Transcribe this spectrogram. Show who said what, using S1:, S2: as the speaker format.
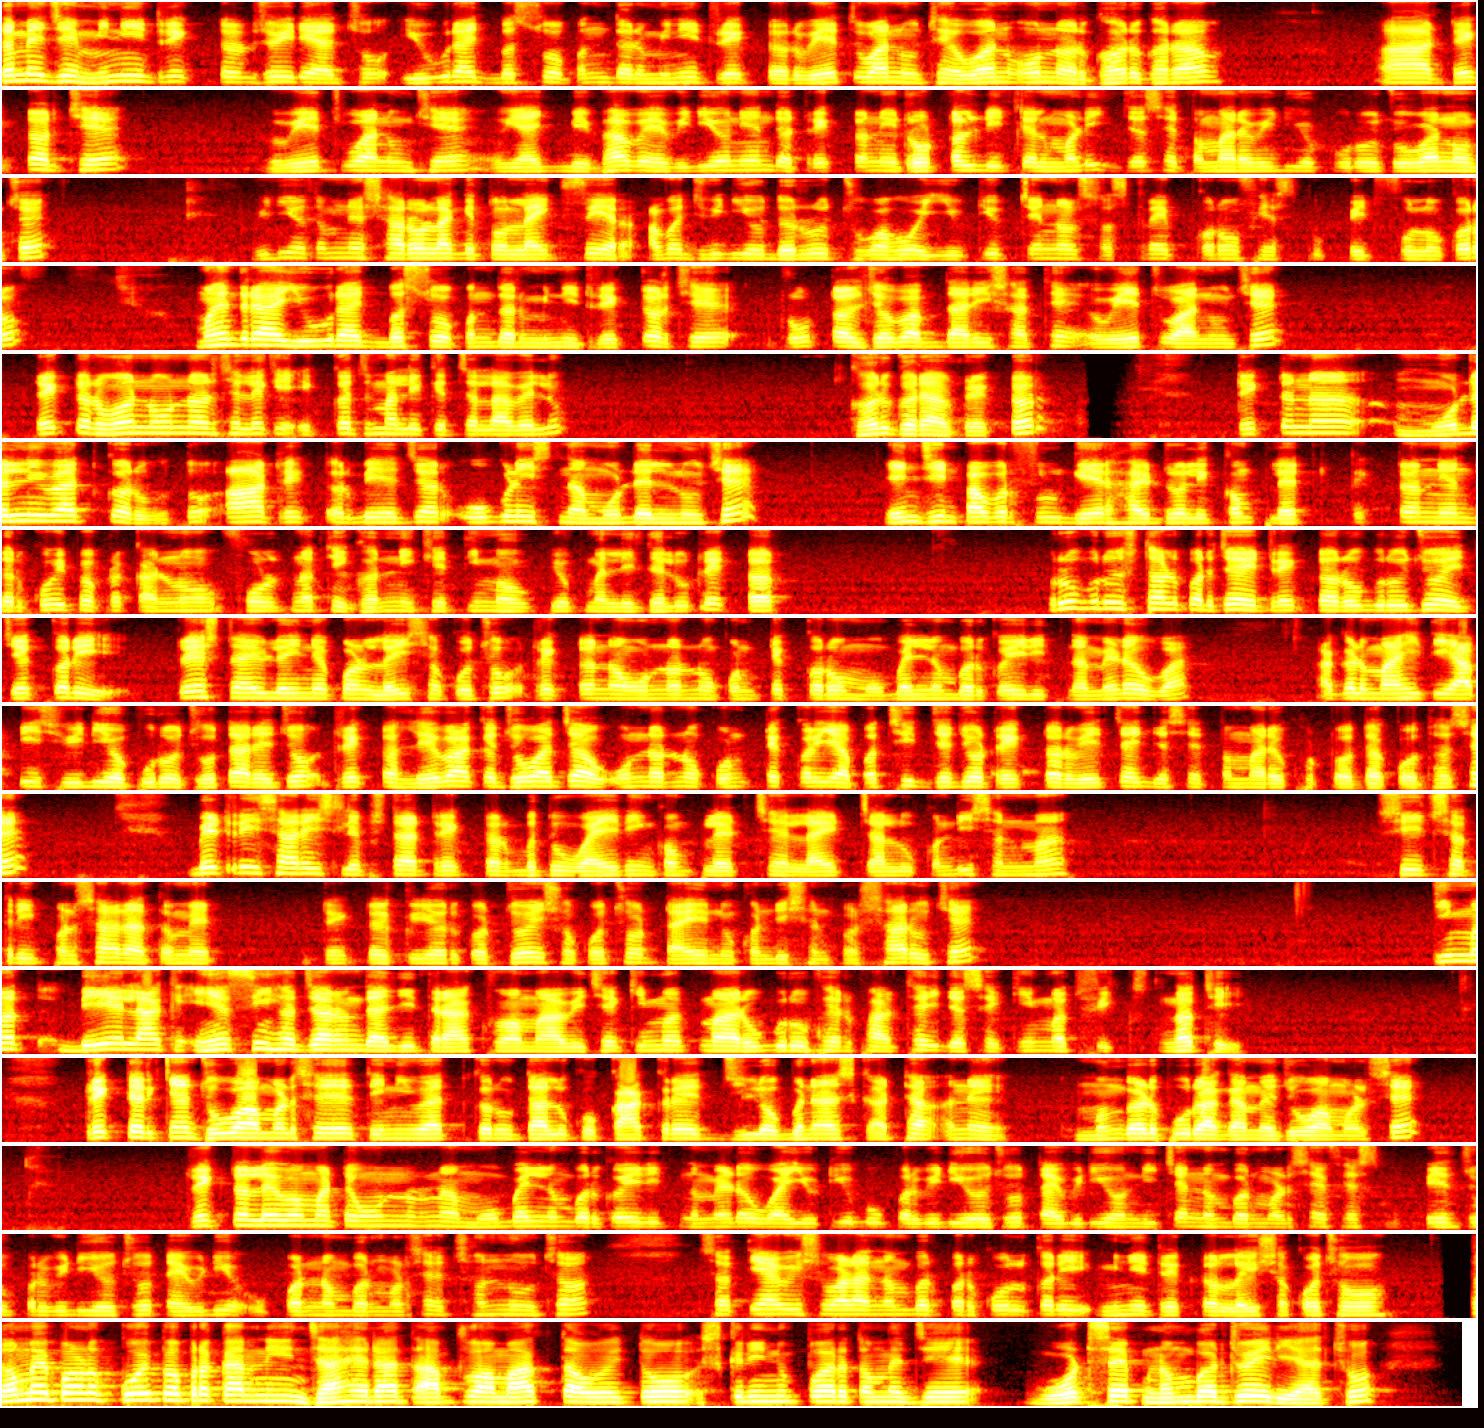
S1: તમે જે mini tractor જોઈ રહ્યા છો, યુવરાજ બસો પંદર મિની ટ્રેક્ટર વેચવાનું છે વન ઓનર ઘર ઘરાવ. આ ટ્રેક્ટર છે, વેચવાનું છે, વ્યાજબી ભાવે. વિડીયોની અંદર ટ્રેક્ટરની ટોટલ ડિટેલ મળી જશે, તમારે વીડિયો પૂરો જોવાનો છે. વીડિયો તમને સારો લાગે તો લાઇક શેર આવા જ વીડિયો દરરોજ જોવા હોય યુટ્યુબ ચેનલ સબસ્ક્રાઈબ કરો ફેસબુક પેજ ફોલો કરો. મહિન્દ્રા યુવરાજ બસો પંદર મિની ટ્રેક્ટર છે ટોટલ જવાબદારી સાથે વેચવાનું છે. ટ્રેક્ટર વન ઓનર છે, એટલે કે એક જ માલિકે ચલાવેલું. ઘર ઘરાવ ટ્રેક્ટર. ટ્રેક્ટરના મોડલની વાત કરું તો આ ટ્રેક્ટર બે હજાર ઓગણીસના મોડેલનું છે. Engine powerful, gear hydraulic, complete. ટ્રેક્ટરની અંદર કોઈ પણ પ્રકારનો ફોલ્ટ નથી. ઘરની ખેતીમાં ઉપયોગમાં લીધેલું ટ્રેક્ટર. રૂબરૂ સ્થળ પર જઈ ટ્રેક્ટર રૂબરૂ જોઈ ચેક કરી. ટેસ્ટ ડ્રાઈવ લઈને પણ લઈ શકો છો. ટ્રેક્ટરના ઓનરનો કોન્ટેક કરો, મોબાઈલ નંબર કઈ રીતના મેળવવા. આગળ માહિતી આપીશ, વીડિયો પૂરો જોતા રહેજો. ટ્રેક્ટર લેવા કે જોવા જાવ ઓનરનો કોન્ટેક કર્યા પછી જ જો ટ્રેક્ટર વેચાઈ જશે, તમારે ખોટો ધક્કો થશે. બેટરી સારી સ્લિપસ્ટાર ટ્રેક્ટર, બધું વાયરિંગ કમ્પ્લેટ છે લાઇટ ચાલુ કન્ડિશનમાં સીટ છત્રી પણ સારા, તમે ટ્રેક્ટર ક્લિયર કટ જોઈ શકો છો ટાયરનું કન્ડિશન પણ સારું છે. કિંમત બે લાખ એંસી હજાર અંદાજિત રાખવામાં આવી છે, કિંમતમાં રૂબરૂ ફેરફાર થઈ જશે, કિંમત ફિક્સ નથી. ટ્રેક્ટર ક્યાં જોવા મળશે તેની વાત કરું તાલુકો કાંકરેજ, જિલ્લો બનાસકાંઠા અને મંગળપુરા ગામે જોવા મળશે. ટ્રેક્ટર લેવા માટે ઓનરના મોબાઈલ નંબર કઈ રીતના મેળવવા યુટ્યુબ ઉપર વીડિયો જોતા વીડિયો નીચે નંબર મળશે, ફેસબુક પેજ ઉપર વીડિયો જોતા વીડિયો ઉપર નંબર મળશે, છન્નું છ સત્યાવીસ વાળા નંબર પર કોલ કરી મિની ટ્રેક્ટર લઈ શકો છો.
S2: તમે પણ કોઈ પણ પ્રકારની જાહેરાત આપવા માંગતા હોય તો સ્ક્રીન ઉપર તમે જે વોટ્સએપ નંબર જોઈ રહ્યા છો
